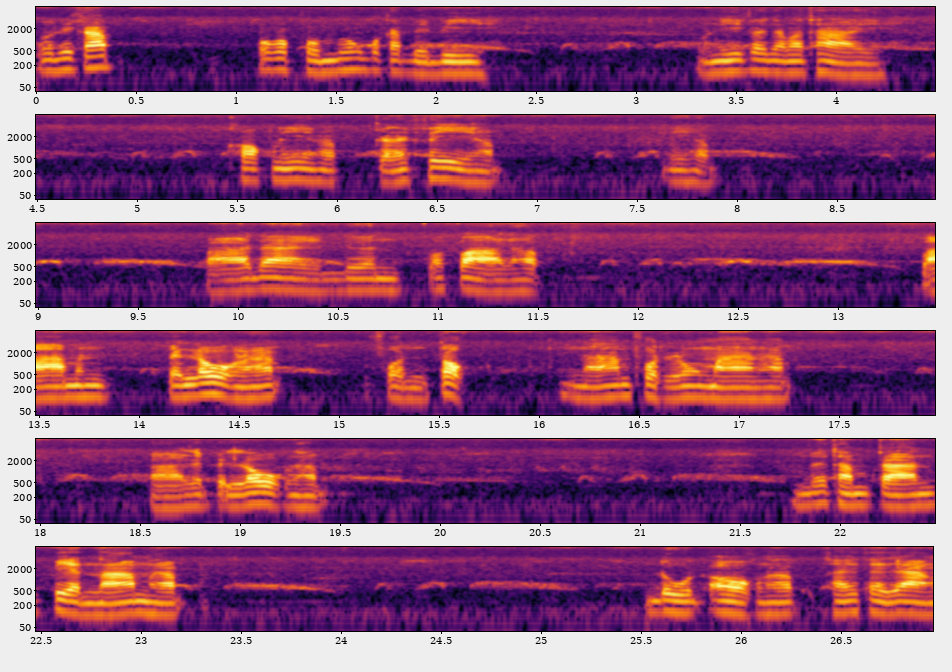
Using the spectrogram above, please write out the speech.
สวัสดีครับพบกับผมลุงประกัดเบบีวันนี้ก็จะมาถ่ายคอกนี้ครับกาแล็กซี่ครับ นี่ครับปลาได้เดือนฟ้าๆแล้วครับปลามันเป็นโรคนะครับ ฝนตกน้ำฝนลงมานะครับปลาเลยเป็นโรคนะครับผมได้ทำการเปลี่ยนน้ำนะครับ ดูดออกนะครับ ใช้แต่ยาง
